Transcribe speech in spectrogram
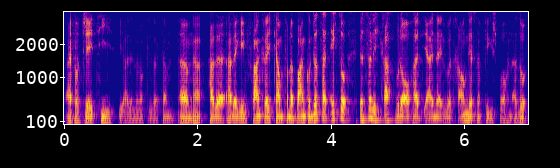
einfach JT, wie alle nur noch gesagt haben, ähm, ja. hat, er, hat er gegen Frankreich, kam von der Bank. Und das ist halt echt so, das finde ich krass, wurde auch halt ja in der Übertragung gestern viel gesprochen. Also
